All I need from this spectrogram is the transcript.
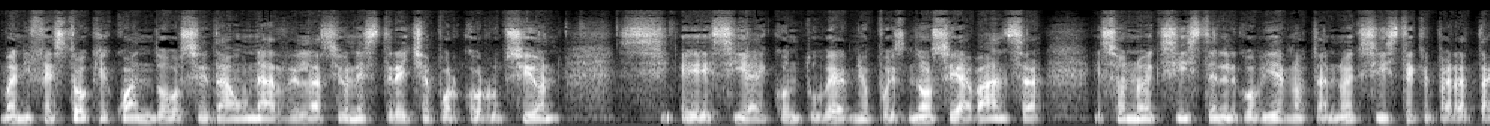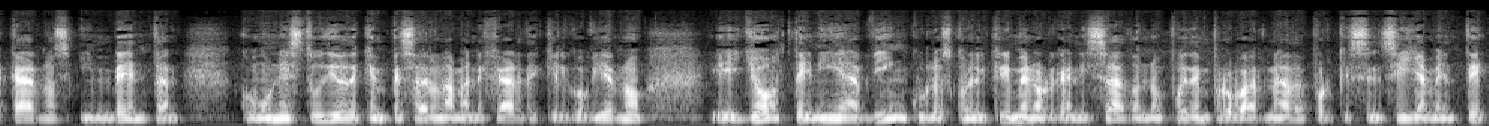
manifestó que cuando se da una relación estrecha por corrupción, si, eh, si, hay contubernio, pues no se avanza. Eso no existe en el gobierno, tan no existe que para atacarnos inventan, como un estudio de que empezaron a manejar de que el gobierno, eh, yo tenía vínculos con el crimen organizado. No pueden probar nada porque sencillamente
